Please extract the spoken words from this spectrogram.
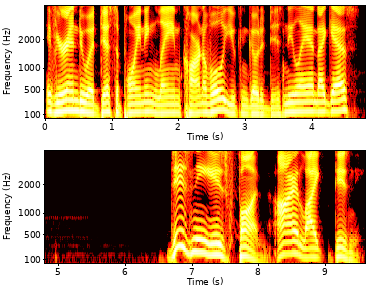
If you're into a disappointing, lame carnival, you can go to Disneyland, I guess. Disney is fun. I like Disney.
